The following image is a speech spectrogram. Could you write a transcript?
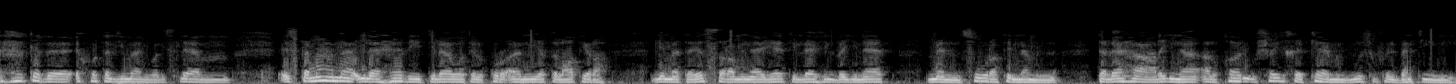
هكذا إخوة الإيمان والإسلام استمعنا إلى هذه التلاوة القرآنية العطرة لما تيسر من آيات الله البينات من سورة النمل تلاها علينا القارئ الشيخ كامل يوسف البنتيني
